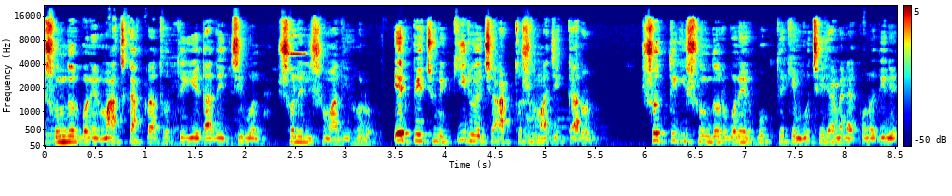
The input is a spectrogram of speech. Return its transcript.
সুন্দরবনের মাছ কাঁকড়া ধরতে গিয়ে তাদের জীবন সলিল সমাধি হলো। এর পেছনে কি রয়েছে আর্থসামাজিক কারণ? সত্যি কি সুন্দরবনের বুক থেকে মুছে যাবে না কোনোদিনের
